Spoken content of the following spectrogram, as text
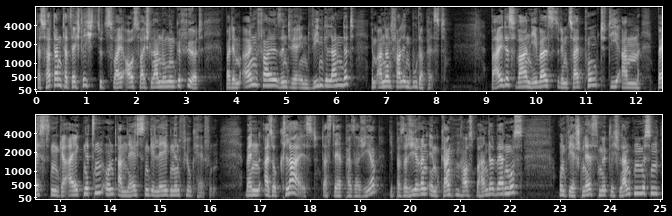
Das hat dann tatsächlich zu zwei Ausweichlandungen geführt. Bei dem einen Fall sind wir in Wien gelandet, im anderen Fall in Budapest. Beides waren jeweils zu dem Zeitpunkt die am besten geeigneten und am nächsten gelegenen Flughäfen. Wenn also klar ist, dass der Passagier, die Passagierin im Krankenhaus behandelt werden muss und wir schnellstmöglich landen müssen,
